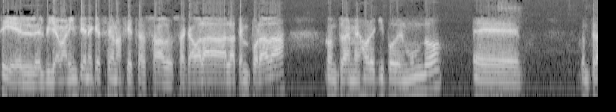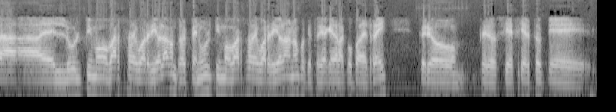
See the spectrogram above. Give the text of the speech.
Sí, el, el Villamarín tiene que ser una fiesta el sábado. Se acaba la, la temporada contra el mejor equipo del mundo eh, contra el último Barça de Guardiola, contra el penúltimo Barça de Guardiola, ¿no? Porque todavía queda la Copa del Rey, pero, pero sí es cierto que,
